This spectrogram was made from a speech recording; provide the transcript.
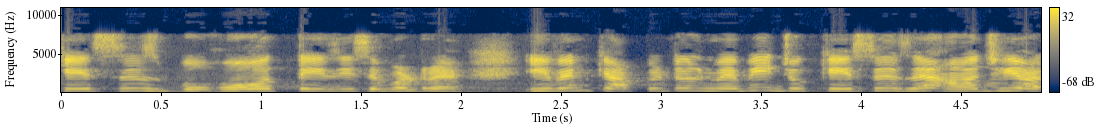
केसेस बहुत तेज़ी से बढ़ रहे हैं। इवन कैपिटल में भी जो केसेस हैं आज ही आ,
